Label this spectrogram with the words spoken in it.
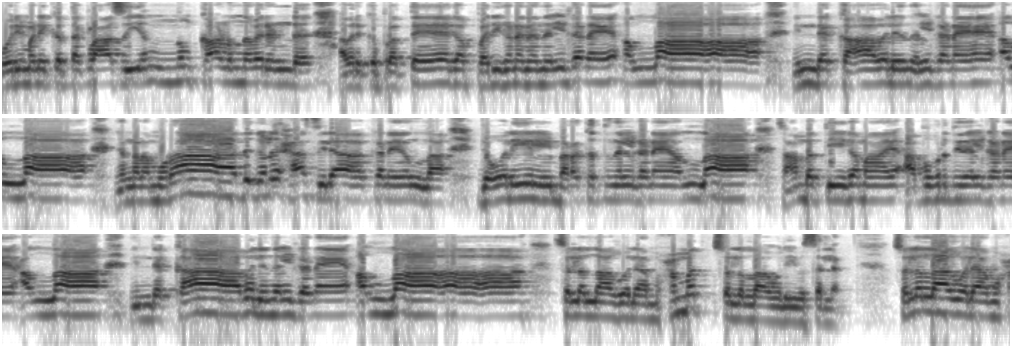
ഒരു മണിക്കത്തെ ക്ലാസ് എന്നും കാണുന്നവരുണ്ട്. അവർക്ക് പ്രത്യേക പരിഗണന നൽകണേ അല്ലാ. നിന്റെ കാവൽ നൽകണേ അല്ലാ. ഞങ്ങളെ മുറാദുകൾ ഹാസിലാക്കണേ അല്ല. ജോലിയിൽ ബറക്കത്ത് നൽകണേ അല്ലാ. സാമ്പത്തികമായ അഭിവൃദ്ധി നൽകണേ അല്ലാ. നിന്റെ കാവൽ നൽകണേ അല്ലാ. സല്ലല്ലാഹു അലാ മുഹമ്മദ് സല്ലല്ലാഹു അലൈഹി വസല്ലം. സല്ലല്ലാഹു അലാ മുഹമ്മദ്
